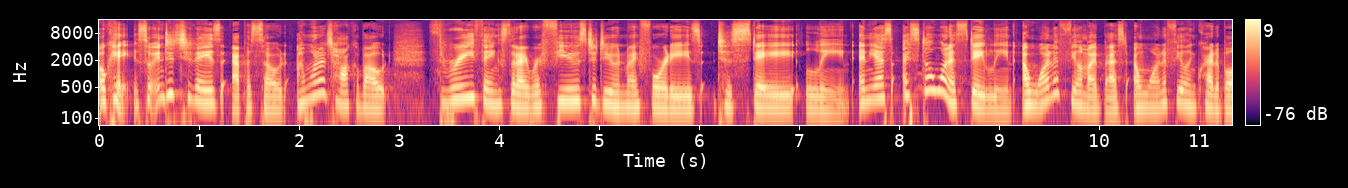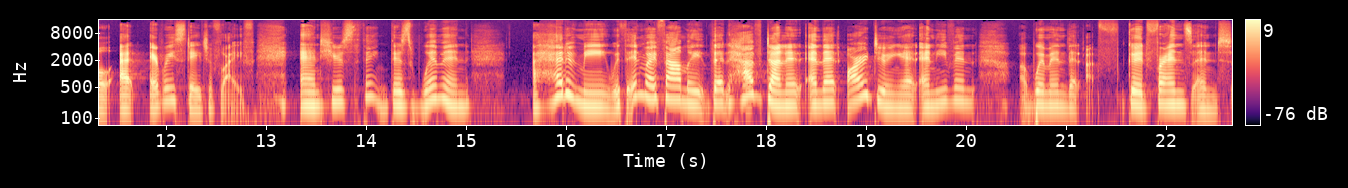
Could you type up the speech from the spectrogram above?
Okay, so into today's episode, I want to talk about three things that I refuse to do in my 40s to stay lean. And yes, I still want to stay lean. I want to feel my best. I want to feel incredible at every stage of life. And here's the thing there's women ahead of me within my family that have done it and that are doing it and even uh, women that uh, good friends and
